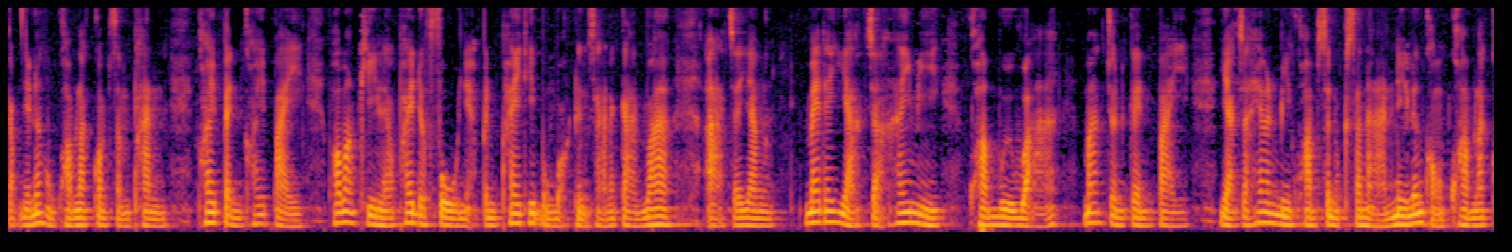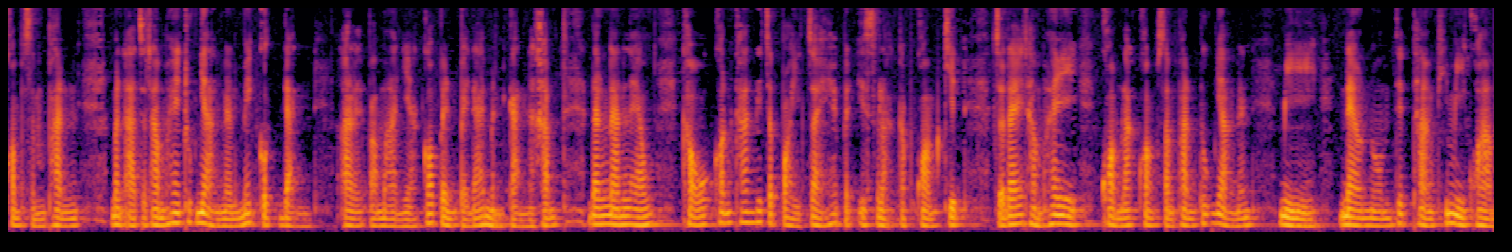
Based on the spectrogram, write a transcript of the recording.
กับในเรื่องของความรักความสัมพันธ์ ค่อยเป็นค่อยไป เพราะบางทีแล้วไพ่เดอะฟูลเนี่ยเป็นไพ่ที่บ่งบอกถึงสถานการณ์ว่า อาจจะยัง ไม่ได้อยากจะให้มีความวือหวามากจนเกินไป อยากจะให้มันมีความสนุกสนานในเรื่องของความรักความสัมพันธ์ มันอาจจะทำให้ทุกอย่างนั้นไม่กดดันอะไรประมาณนี้ก็เป็นไปได้เหมือนกันนะครับ ดังนั้นแล้วเขาค่อนข้างที่จะปล่อยใจให้เป็นอิสระกับความคิด จะได้ทำให้ความรักความสัมพันธ์ทุกอย่างนั้น มีแนวโน้มทิศทางที่มีความ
